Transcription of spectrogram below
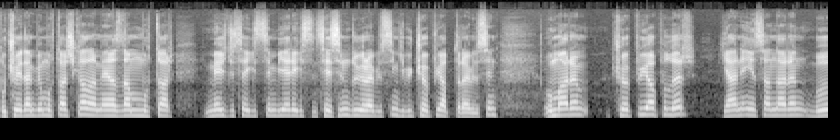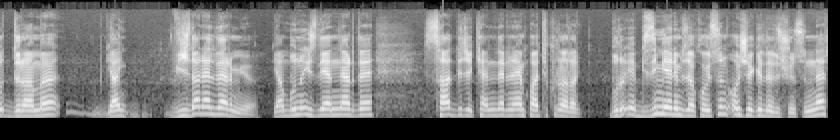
bu köyden bir muhtar çıkaralım en azından muhtar meclise gitsin bir yere gitsin sesini duyurabilsin ki bir köprü yaptırabilsin. Umarım köprü yapılır. Yani insanların bu dramı yani vicdan el vermiyor. Yani bunu izleyenler de sadece kendilerine empati kurarak buraya bizim yerimize koysun o şekilde düşünsünler.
